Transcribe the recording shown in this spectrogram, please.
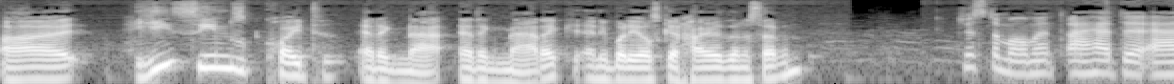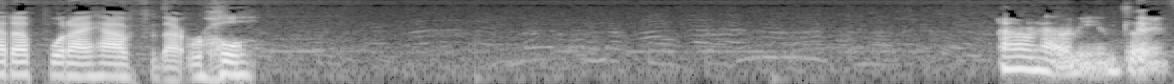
Uh, he seems quite enigma- enigmatic. Anybody else get higher than a seven? Just a moment. I had to add up what I have for that roll. I don't have any insight.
